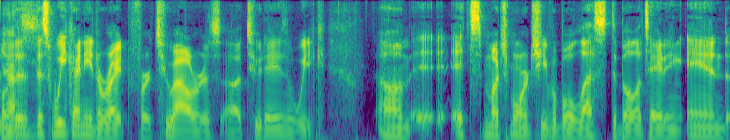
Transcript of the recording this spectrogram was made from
Or Yes. this, this week I need to write for two hours, uh, two days a week. Um, i it's much more achievable, less debilitating, and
